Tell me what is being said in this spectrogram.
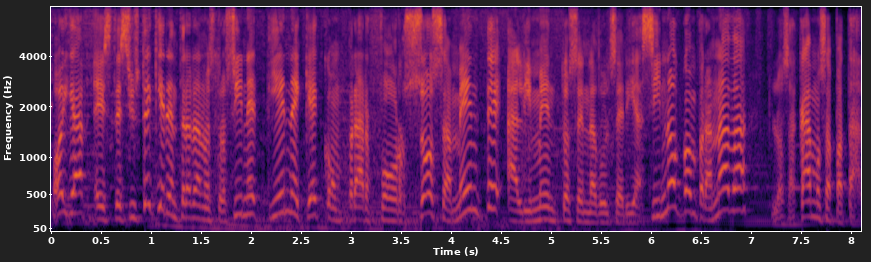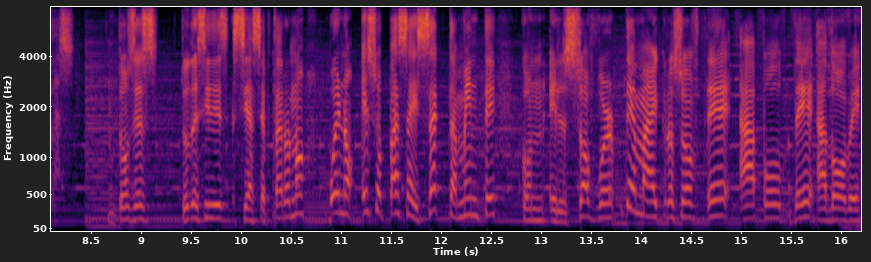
oiga, este, si usted quiere entrar a nuestro cine, tiene que comprar forzosamente alimentos en la dulcería. Si no compra nada, lo sacamos a patadas. Entonces, tú decides si aceptar o no. Bueno, eso pasa exactamente con el software de Microsoft, de Apple, de Adobe.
